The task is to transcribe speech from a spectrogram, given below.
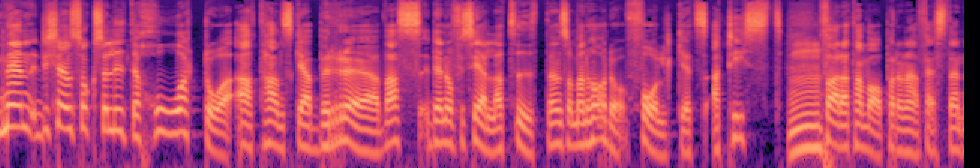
Men det känns också lite hårt då att att han ska berövas den officiella titeln som han har då, Folkets artist, Mm. för att han var på den här festen.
